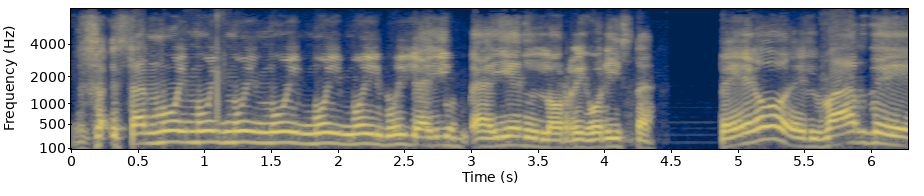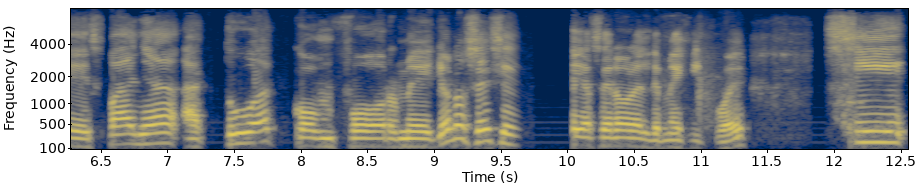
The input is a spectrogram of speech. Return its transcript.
están muy, muy, muy, muy, muy, muy, muy ahí, ahí en lo rigorista. Pero el VAR de España actúa conforme, yo no sé si vaya a ser ahora el de México, ¿eh? Si,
